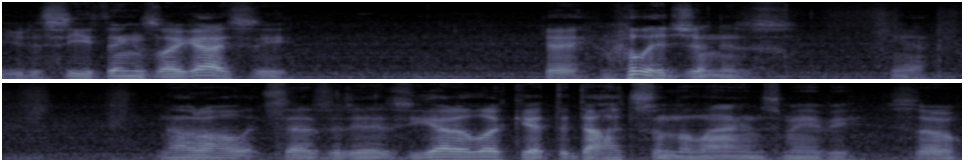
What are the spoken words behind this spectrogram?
You to see things like I see. Okay, religion is, yeah, not all it says it is. You gotta look at the dots and the lines, maybe. So,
